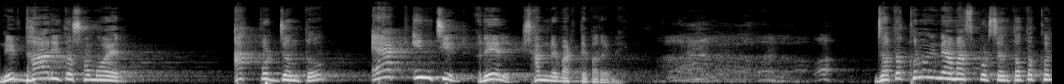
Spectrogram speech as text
নির্ধারিত সময়ের আগ পর্যন্ত এক ইঞ্চি রেল সামনে বাড়তে পারে নাই। যতক্ষণ উনি নামাজ পড়ছেন, ততক্ষণ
